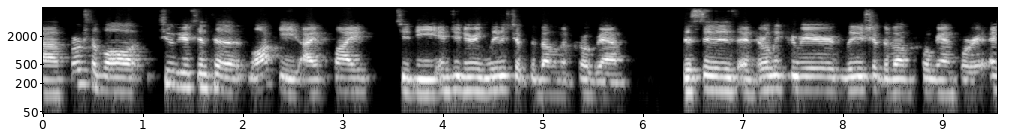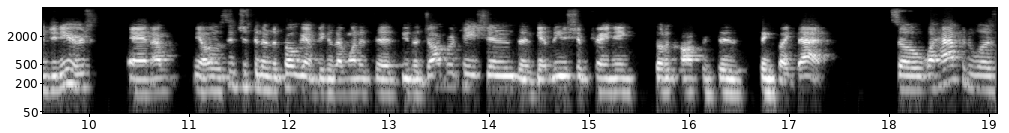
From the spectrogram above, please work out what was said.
Uh, first of all, two years into Lockheed, I applied to the Engineering Leadership Development Program. This is an early career leadership development program for engineers, and I, you know, I was interested in the program because I wanted to do the job rotations and get leadership training, go to conferences, things like that. So what happened was,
